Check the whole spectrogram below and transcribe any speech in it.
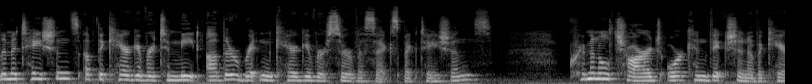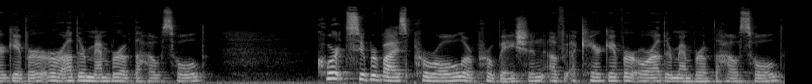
limitations of the caregiver to meet other written caregiver service expectations, criminal charge or conviction of a caregiver or other member of the household, court supervised parole or probation of a caregiver or other member of the household,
